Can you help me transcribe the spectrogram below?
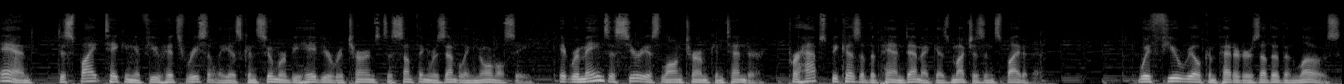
And, Despite taking a few hits recently as consumer behavior returns to something resembling normalcy, it remains a serious long term contender, perhaps because of the pandemic as much as in spite of it. With few real competitors other than Lowe's,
